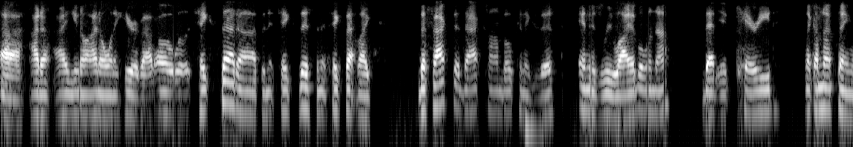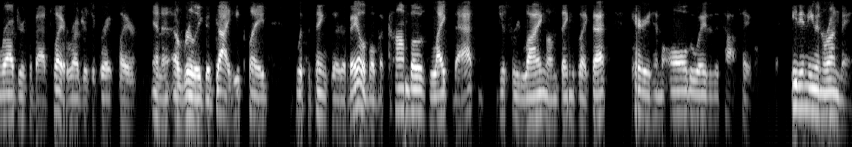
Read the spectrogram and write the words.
uh, I don't, I, you know, I don't want to hear about, oh, well, it takes setup and it takes this and it takes that. Like the fact that that combo can exist and is reliable enough that it carried, like I'm not saying Roger's a bad player. Roger's a great player and a, a really good guy. He played with the things that are available, but combos like that, just relying on things like that, carried him all the way to the top table. He didn't even run man.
